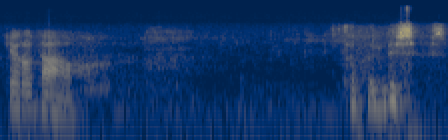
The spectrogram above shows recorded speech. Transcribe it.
και ρωτάω. Θα απαντήσεις.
